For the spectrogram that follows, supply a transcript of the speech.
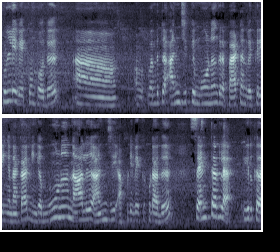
புள்ளி வைக்கும்போது வந்துட்டு அஞ்சுக்கு மூணுங்கிற பேட்டர்ன் வைக்கிறீங்கனாக்கா நீங்கள் மூணு நாலு அஞ்சு அப்படி வைக்கக்கூடாது. சென்டரில் இருக்கிற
